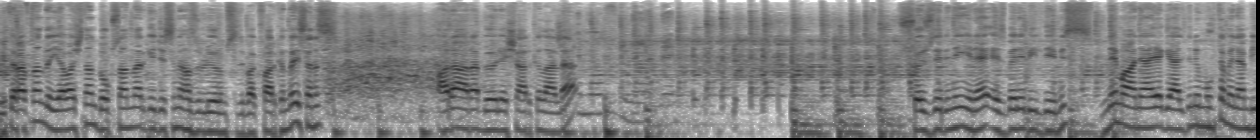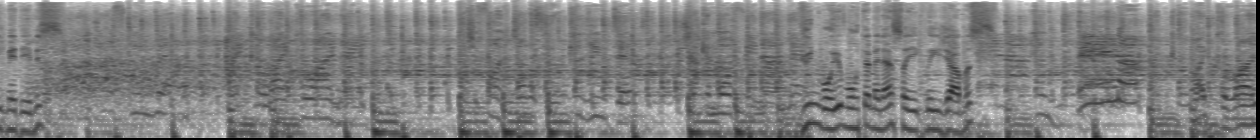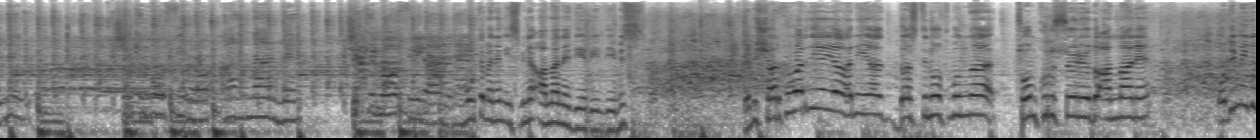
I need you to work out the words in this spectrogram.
Bir taraftan da yavaştan 90'lar gecesini hazırlıyorum sizi bak farkındaysanız. Ara ara böyle şarkılarla sözlerini yine ezbere bildiğimiz, ne manaya geldiğini muhtemelen bilmediğimiz gün boyu muhtemelen sayıklayacağımız muhtemelen ismini Anane diye bildiğimiz. Ya bir şarkı var diye ya hani ya Dustin Hoffman'la Tom Cruise söylüyordu Anneanne. O değil miydi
